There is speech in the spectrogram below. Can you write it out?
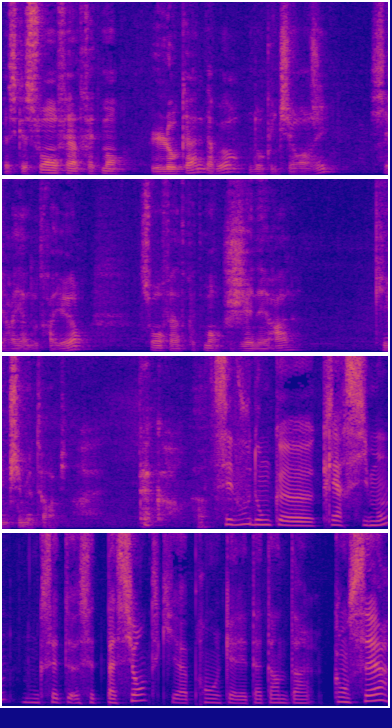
Parce que soit on fait un traitement local d'abord, donc une chirurgie, s'il n'y a rien d'autre ailleurs, soit on fait un traitement général, qui est une chimiothérapie. D'accord. C'est vous donc euh, Claire Simon, donc cette, cette patiente qui apprend qu'elle est atteinte d'un cancer.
